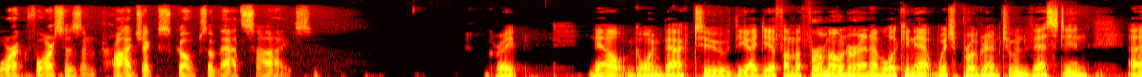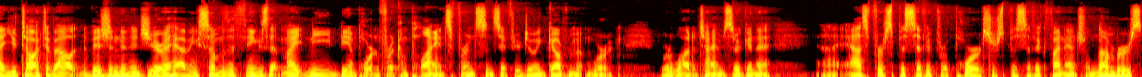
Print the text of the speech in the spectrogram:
workforces and project scopes of that size. Great. Now, going back to the idea, if I'm a firm owner and I'm looking at which program to invest in, uh, you talked about Vision and Ajera having some of the things that might need be important for compliance. For instance, if you're doing government work, where a lot of times they're going to uh, ask for specific reports or specific financial numbers,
